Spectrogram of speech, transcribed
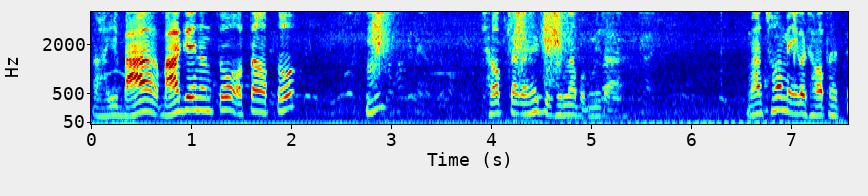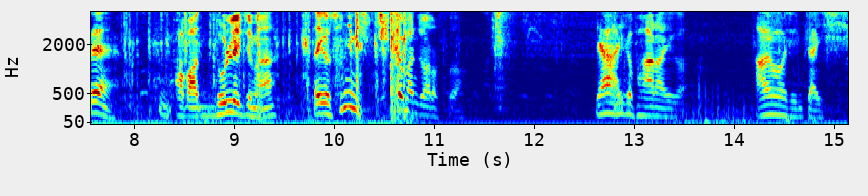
아, 이 마, 막에는 또 어디다가 또 응? 작업자가 해주셨나 봅니다. 난 처음에 이거 작업할 때 봐봐 놀래지 마. 나 이거 손님이 직접 한 줄 알았어. 야 이거 봐라 이거. 아유 진짜 이씨.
